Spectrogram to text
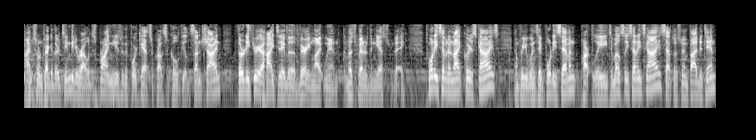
I'm Storm Tracker 13 meteorologist Brian Hughes with the forecast across the Coalfield. Sunshine, 33 a high today with a very light wind, much better than yesterday. 27 tonight, clear skies, and for your Wednesday, 47, partly to mostly sunny skies. Southwest wind 5 to 10,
